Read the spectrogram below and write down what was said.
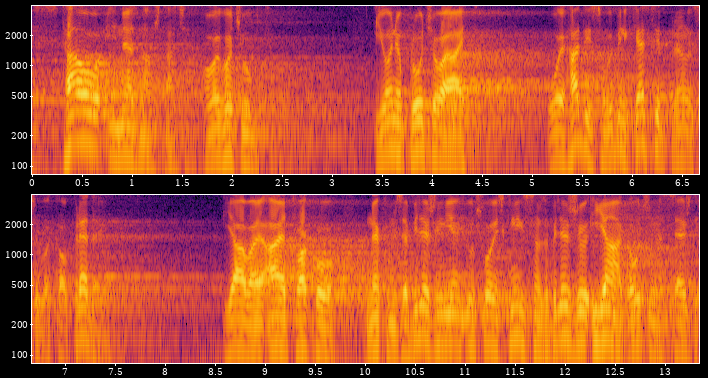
stao i ne zna šta će. Ovaj hoće ubiti. I on je proučio ovaj ajet. Ovo ovaj hadis, u Ibn Kesir prenosio ga kao predaju. Ja ovaj ajet ovako nekom zabilježim i u svojoj knjigi sam zabilježio i ja ga učim na seždi.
